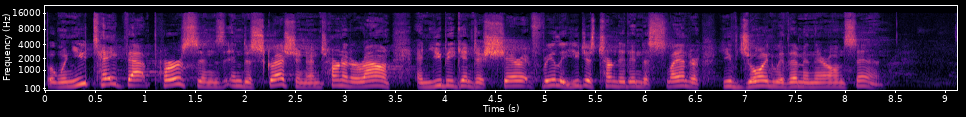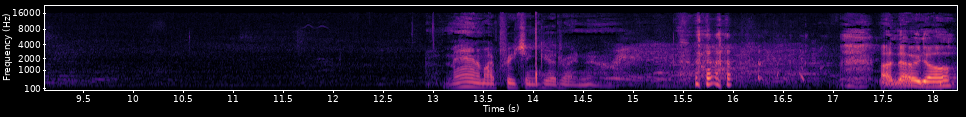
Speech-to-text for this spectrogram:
But when you take that person's indiscretion and turn it around and you begin to share it freely, you just turned it into slander. You've joined with them in their own sin. Man, am I preaching good right now? I know, y'all.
